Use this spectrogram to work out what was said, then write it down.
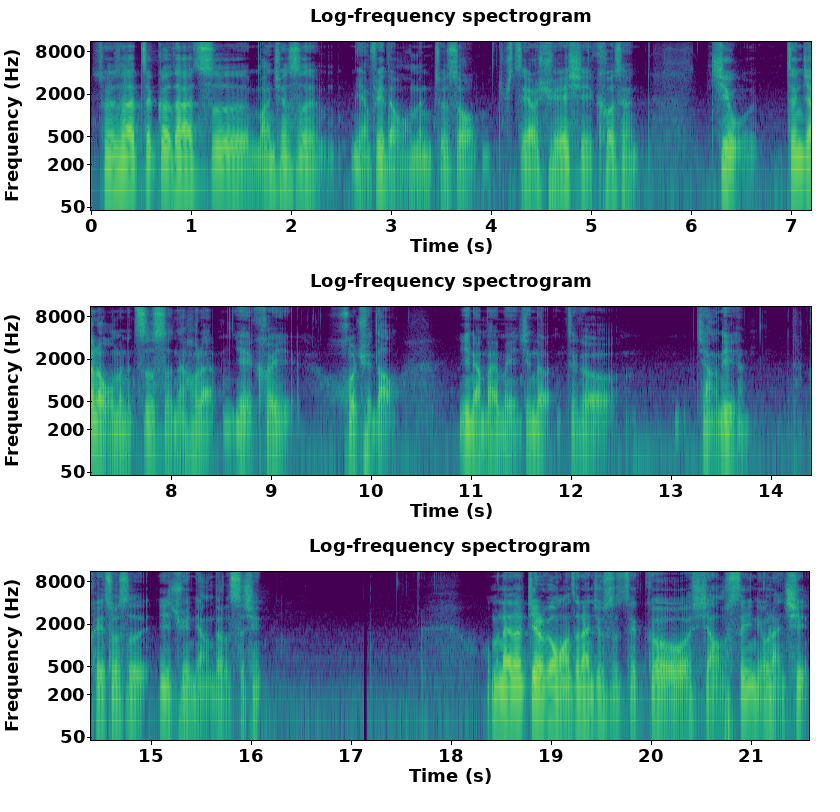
所以说这个呢是完全是免费的，我们就是说只要学习课程就。增加了我们的知识，然后呢，也可以获取到一两百美金的这个奖励，可以说是一举两得的事情。我们来到第二个网站呢，就是这个小 C 浏览器，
